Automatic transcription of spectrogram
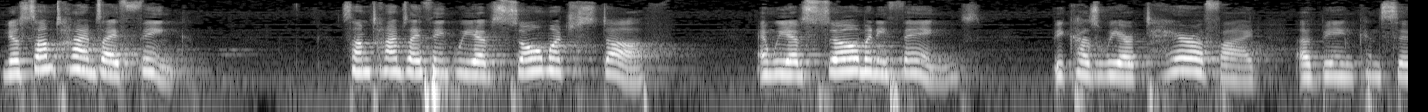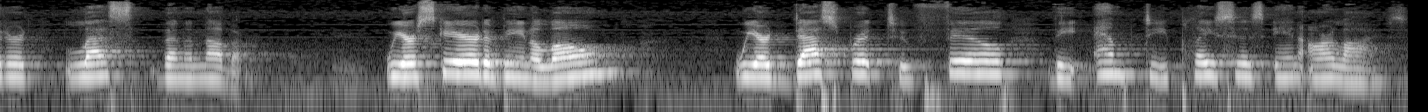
You know, sometimes I think, sometimes I think we have so much stuff and we have so many things because we are terrified of being considered less than another. We are scared of being alone. We are desperate to fill the empty places in our lives.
